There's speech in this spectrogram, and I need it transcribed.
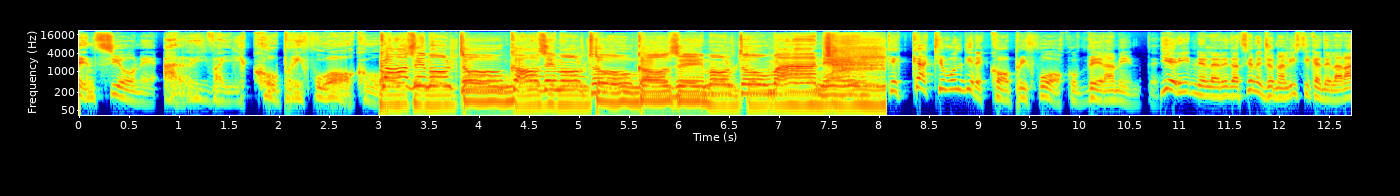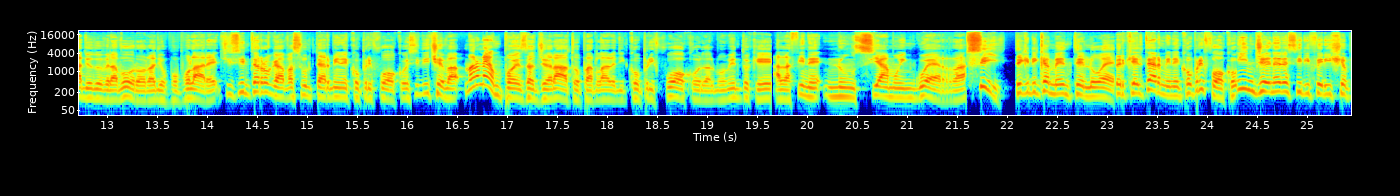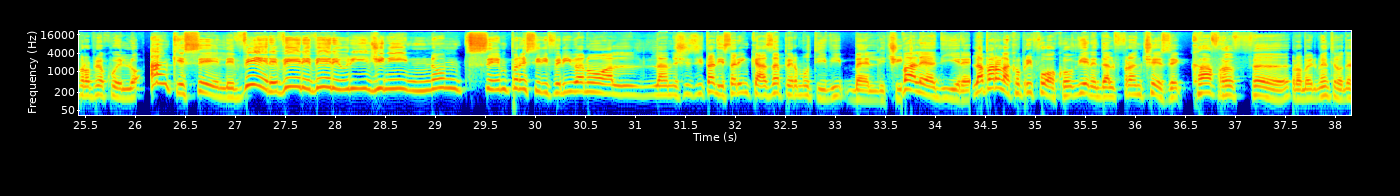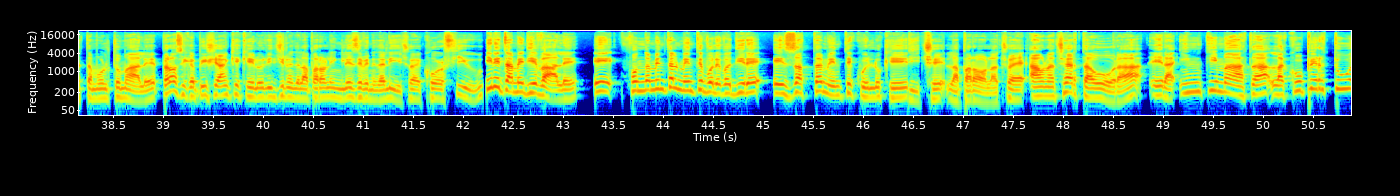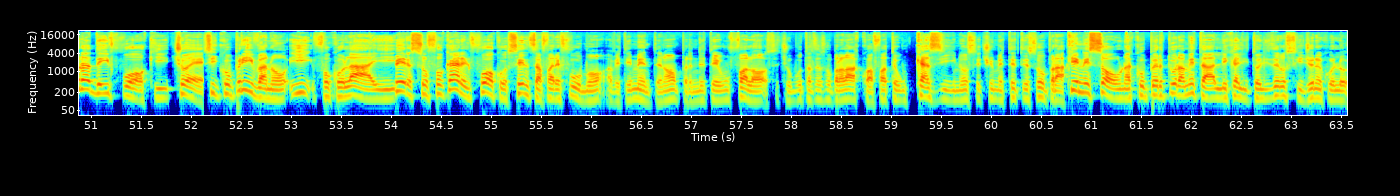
Attenzione, arriva il coprifuoco. Cose molto, cose molto, cose molto umane. Che cacchio vuol dire coprifuoco, veramente? Ieri, nella redazione giornalistica della radio dove lavoro, Radio Popolare, ci si interrogava sul termine coprifuoco e si diceva: Ma non è un po' esagerato parlare di coprifuoco dal momento che alla fine non siamo in guerra? Sì, tecnicamente lo è, perché il termine coprifuoco in genere si riferisce proprio a quello, anche se le vere, vere, vere origini non sempre si riferivano alla necessità di stare in casa per motivi bellici. Vale a dire, la parola coprifuoco viene dal francese couvre-feu, probabilmente l'ho detta molto male, però si capisce anche che l'origine della parola inglese viene da lì, cioè curfew, in età medievale e fondamentalmente voleva dire esattamente quello che dice la parola, cioè a una certa ora era intimata la copertura dei fuochi, cioè si coprivano i focolai per soffocare il fuoco senza fare fumo, avete in mente no? Prendete un falò, se ci buttate sopra l'acqua fate un casino, se ci mettete sopra, che ne so, una copertura metallica, gli togliete l'ossigeno e quello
